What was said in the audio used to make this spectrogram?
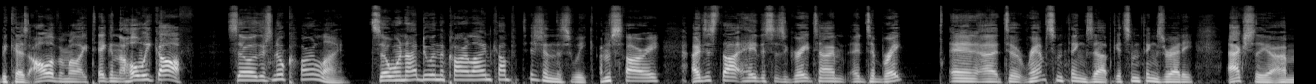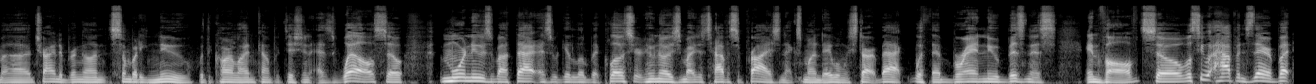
because all of them are like taking the whole week off. So there's no car line. So we're not doing the car line competition this week. I'm sorry. I just thought, hey, this is a great time uh, to break and uh, to ramp some things up, get some things ready. Actually, I'm uh, trying to bring on somebody new with the car line competition as well. So more news about that as we get a little bit closer. And Who knows? You might just have a surprise next Monday when we start back with a brand new business involved. So we'll see what happens there. But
